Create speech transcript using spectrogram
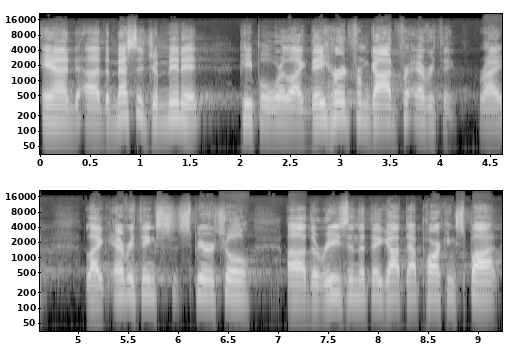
And uh, the message a minute people were like, they heard from God for everything, right? Like everything's spiritual. Uh, the reason that they got that parking spot,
